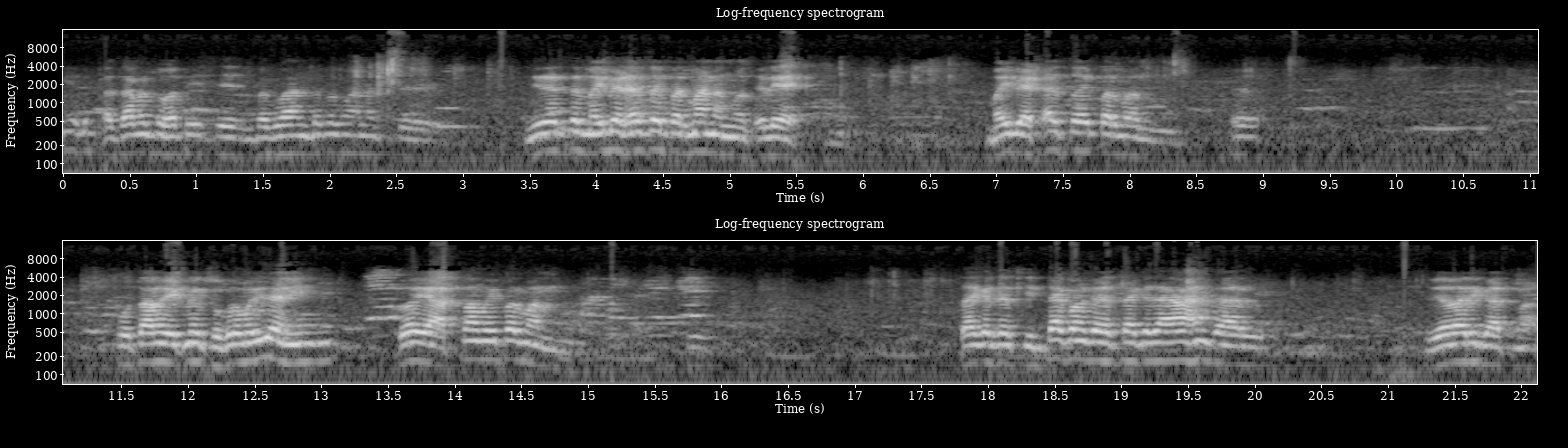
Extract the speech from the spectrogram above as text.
એટલે ફસામણ તો હતી જ છે. ભગવાન તો ભગવાન જ છે. નિરંતર મય બેઠા તો પરમાનંદ નો છે. લે. મય બેઠા તો પરમાનંદ પોતાનો એકનો એક છોકરો મળી જાય ને તો એ આત્મામય પરમાનંદ નો તારે કે ચિંતા કોણ કરે? તારે કે આ અહંકાર વ્યવહારિક આત્મા.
